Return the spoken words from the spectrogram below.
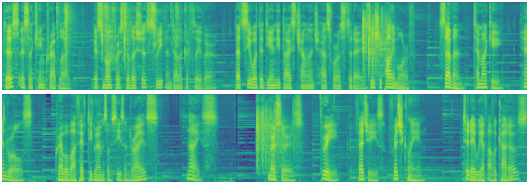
This is a king crab leg. It's known for its delicious, sweet, and delicate flavor. Let's see what the D&D Dice Challenge has for us today. Sushi Polymorph 7. Temaki Hand rolls. Grab about 50 grams of seasoned rice. Nice. Mercer's 3. Veggies, fridge clean. Today we have avocados.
